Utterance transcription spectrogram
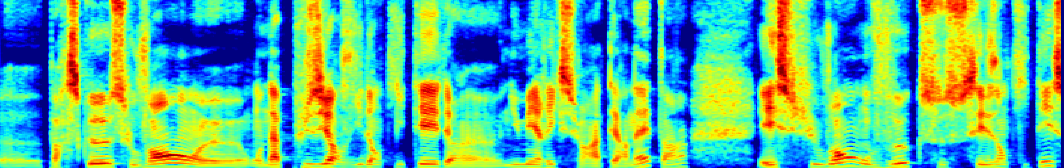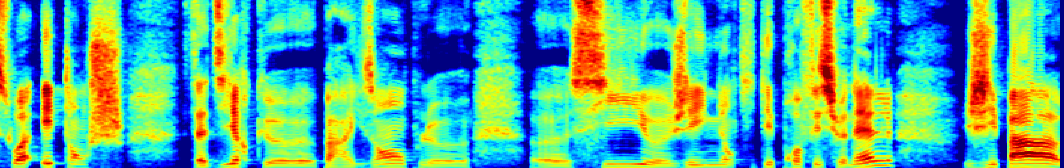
Euh, parce que souvent euh, on a plusieurs identités numériques sur Internet hein, et souvent on veut que ces entités soient étanches. C'est-à-dire que par exemple, si j'ai une identité professionnelle, j'ai pas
